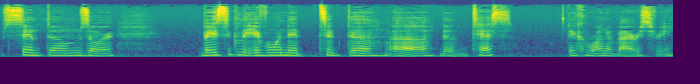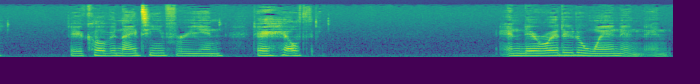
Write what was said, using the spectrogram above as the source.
symptoms or basically everyone that took the uh, the test, they're coronavirus free. They're COVID 19 free and they're healthy. And they're ready to win and, and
